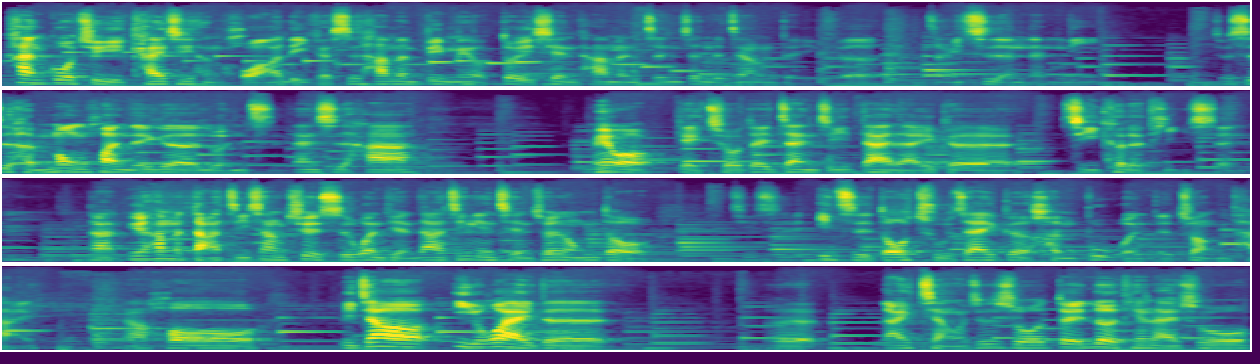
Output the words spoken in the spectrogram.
看过去开季很华丽，可是他们并没有兑现他们真正的这样的一个载质的能力，就是很梦幻的一个轮子，但是他没有给球队战绩带来一个即刻的提升。那因为他们打击上确实问题很大，今年浅村龙斗其实一直都处在一个很不稳的状态。然后比较意外的，呃，来讲，就是说对乐天来说，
